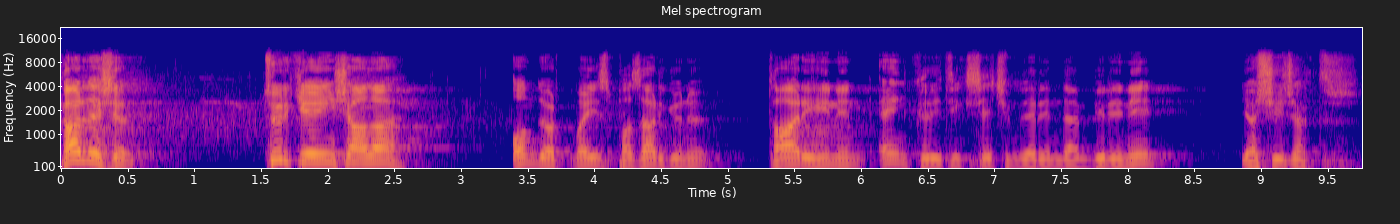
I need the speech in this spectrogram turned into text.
Kardeşlerim, Türkiye inşallah 14 Mayıs pazar günü tarihinin en kritik seçimlerinden birini yaşayacaktır.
